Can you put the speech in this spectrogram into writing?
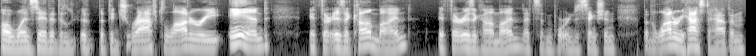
on Wednesday that the, that the draft lottery and if there is a combine, if there is a combine, that's an important distinction, but the lottery has to happen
